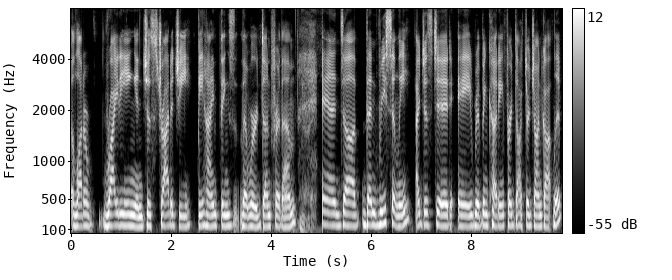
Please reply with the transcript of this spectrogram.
a lot of writing and just strategy behind things that were done for them and uh, then recently i just did a ribbon cutting for dr john gottlieb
